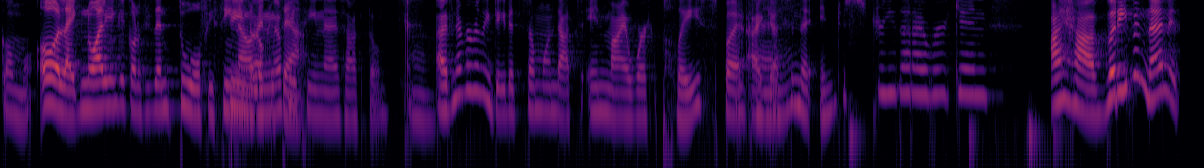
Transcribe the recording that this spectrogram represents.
¿Cómo? O, like, no alguien que conociste en tu Sí, oficina o no, lo en mi sea. oficina, exacto. Ah. I've never really dated someone that's in my workplace, but I guess in the industry that I work in, I have. But even then, it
